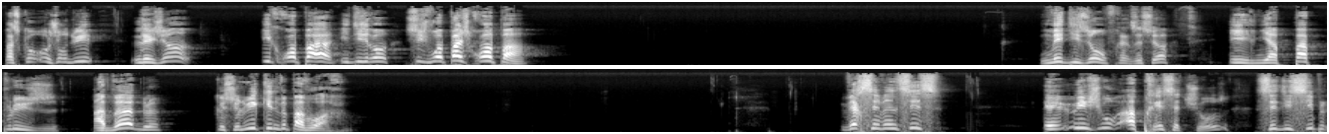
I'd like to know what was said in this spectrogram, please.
Parce qu'aujourd'hui, les gens, ils croient pas. Ils diront, si je vois pas, je crois pas. Mais disons, frères et sœurs, il n'y a pas plus aveugle que celui qui ne veut pas voir. Verset 26. Et huit jours après cette chose, ses disciples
